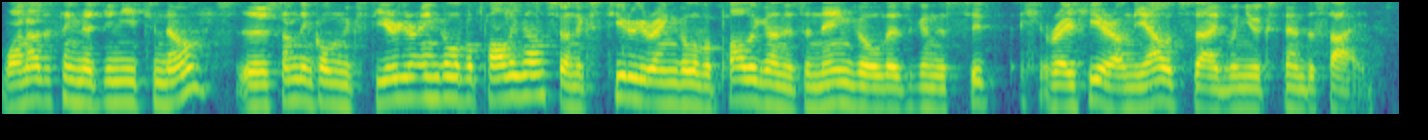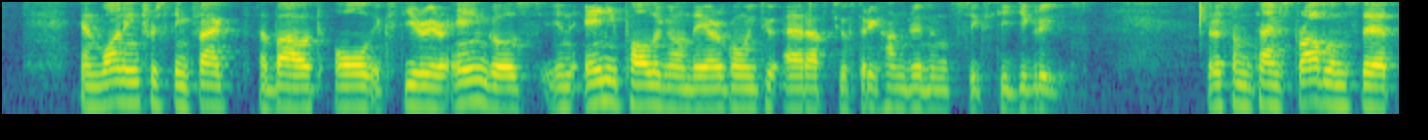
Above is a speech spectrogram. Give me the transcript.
One other thing that you need to know, there's something called an exterior angle of a polygon. So an exterior angle of a polygon is an angle that's going to sit right here on the outside when you extend the side. And one interesting fact about all exterior angles in any polygon, they are going to add up to 360 degrees. There are sometimes problems that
